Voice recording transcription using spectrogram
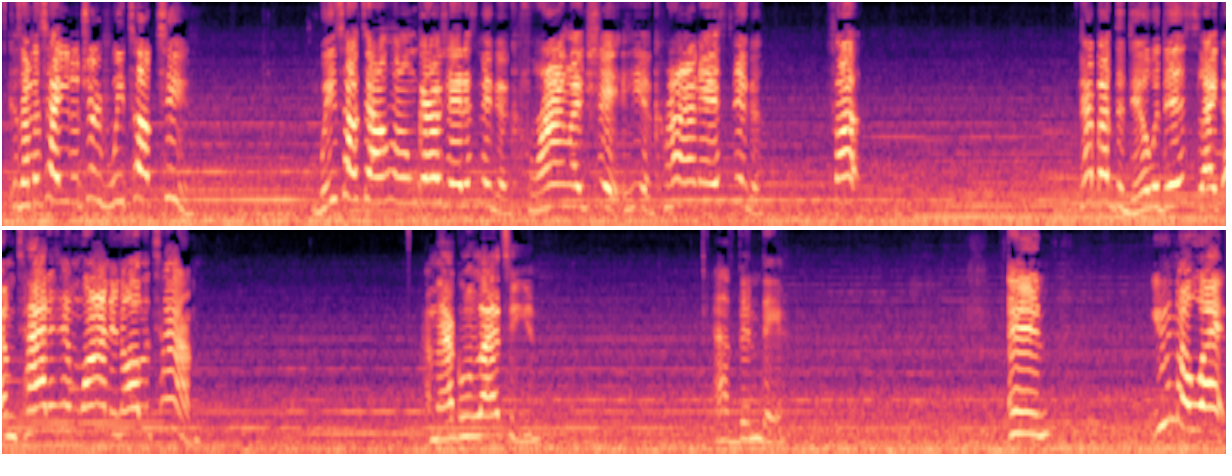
Because I'm going to tell you the truth. We talk too. We talk to our homegirls. Yeah, this nigga crying like shit. He a crying ass nigga. Fuck. How about to deal with this? Like, I'm tired of him whining all the time. I'm not to lie to you. I've been there. And you know what?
